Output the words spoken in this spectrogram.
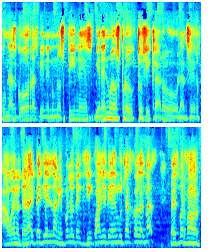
unas gorras, vienen unos pines, vienen nuevos productos, sí, claro, Lancero. Ah, bueno, entonces hay pendientes también por los 25 años, vienen muchas cosas más. Entonces, por favor.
